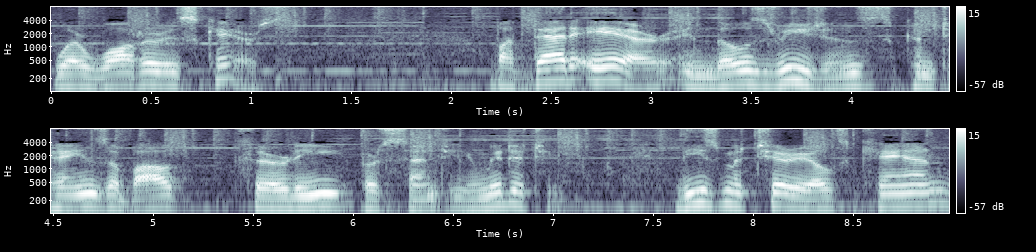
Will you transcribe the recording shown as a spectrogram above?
where water is scarce. But that air in those regions contains about 30% humidity. These materials can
